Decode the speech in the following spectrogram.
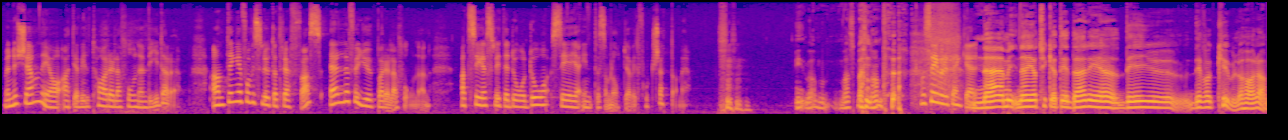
men nu känner jag att jag vill ta relationen vidare. Antingen får vi sluta träffas eller fördjupa relationen. Att ses lite då och då ser jag inte som något jag vill fortsätta med. Vad, vad spännande. Vad säger vad du tänker? Nej, men, nej, jag tycker att det där är, det är ju, det var kul att höra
